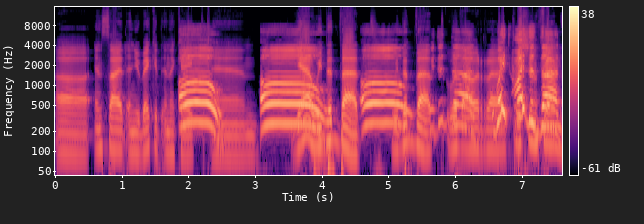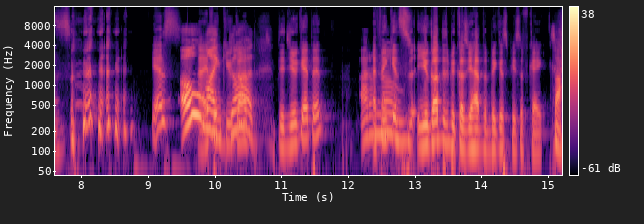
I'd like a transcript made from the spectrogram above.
uh, inside, and you bake it in a cake. Oh! and oh, yeah, we did that. Oh, we did that we did with that. our uh, Wait, I Christian did that. yes. Oh I my god! Got, did you get it? I don't I think know. it's you got it because you had the biggest piece of cake. صح.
